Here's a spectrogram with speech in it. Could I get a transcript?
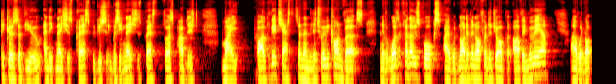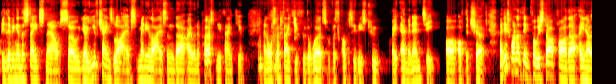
because of you and Ignatius Press, because it was Ignatius Press that first published my biography of Chesterton and literary converts. And if it wasn't for those books, I would not have been offered a job at Ave Maria. I would not be living in the States now. So, you know, you've changed lives, many lives, and uh, I want to personally thank you. And also thank you through the words of obviously these two great eminenti of the church. And just one other thing before we start, Father, you know,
